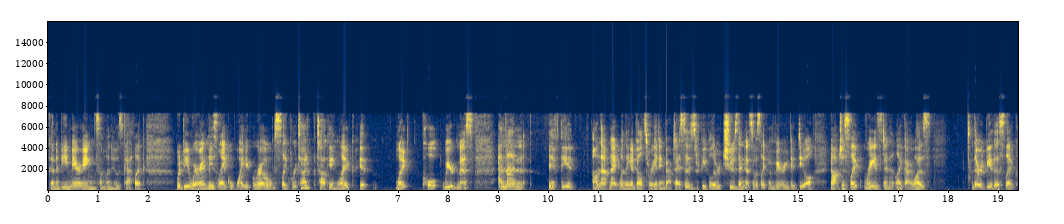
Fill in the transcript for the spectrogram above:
going to be marrying someone who was Catholic, would be wearing these like white robes. Like we're talking like it, like cult weirdness. And then if the on that night when the adults were getting baptized. So these were people who were choosing it. So it was like a very big deal, not just like raised in it like I was. There would be this like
